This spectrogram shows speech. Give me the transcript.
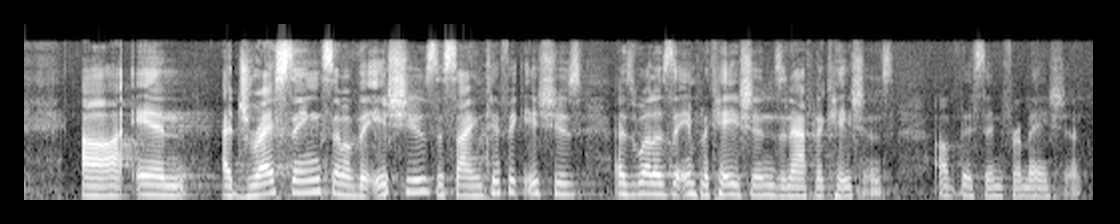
uh, in addressing some of the issues, the scientific issues, as well as the implications and applications of this information?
